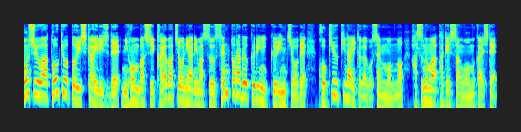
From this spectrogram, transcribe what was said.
今週は東京都医師会理事で日本橋茅場町にありますセントラルクリニック院長で呼吸器内科がご専門の蓮沼武さんをお迎えして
